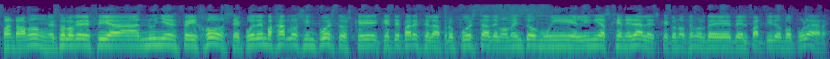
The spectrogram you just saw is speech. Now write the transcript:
Juan Ramón, esto es lo que decía Núñez Feijó. ¿Se pueden bajar los impuestos? ¿Qué, te parece la propuesta de momento muy en líneas generales que conocemos del Partido Popular?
